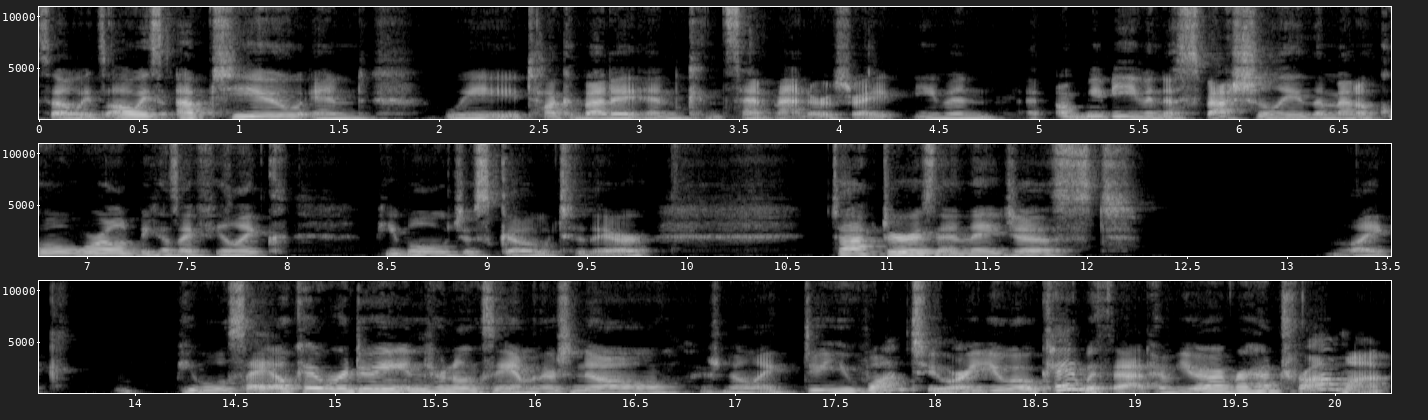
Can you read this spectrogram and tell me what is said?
So it's always up to you and we talk about it and consent matters right? Even uh, maybe even especially the medical world because i feel like people just go to their doctors and they just like people will say okay we're doing internal exam. And there's no there's no like do you want to? Are you okay with that? Have you ever had trauma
